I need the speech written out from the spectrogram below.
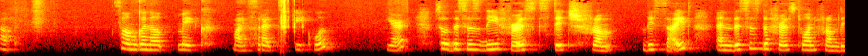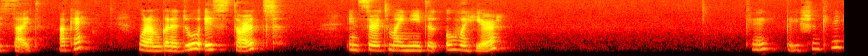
Okay. So I'm gonna make my thread equal here. So this is the first stitch from this side and this is the first one from this side. Okay. What I'm gonna do is start insert my needle over here. Okay patiently.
